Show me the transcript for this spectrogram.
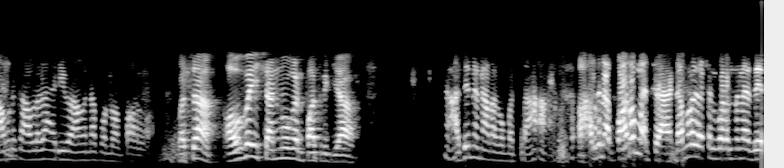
அவனுக்கு அவ்வளவுதான் அறிவு. அவன் என்ன பண்ணுவான் பாவம். மச்சான் ஔவை சண்முகன் பாத்திருக்கியா அது என்ன நாடகம் மச்சான்? அது நான் படம் மச்சான். கமலஹாசன் படம் தானே அது?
